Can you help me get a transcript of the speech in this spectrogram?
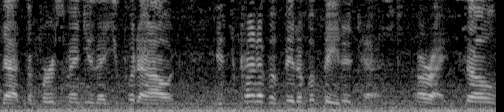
that the first menu that you put out is kind of a bit of a beta test. All right, so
